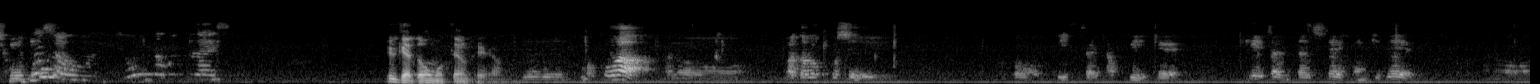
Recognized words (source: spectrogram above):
しょうそんなそんなことないですよ。ゆうきはどう思ってるんけど。うん僕は、あのー、まどろっこしことを一切さっぴいて、ケイちゃんに対して本気で、あの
